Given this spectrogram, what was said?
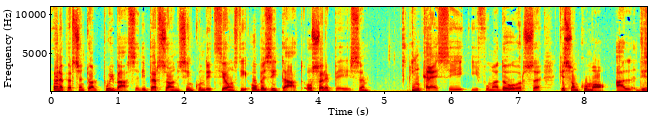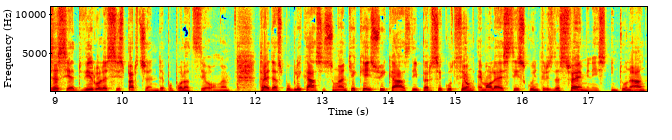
e una percentuale più bassa di persone in condizioni di obesità o sovrappeso incressi i fumadors, che sono come al 17,6% della popolazione. Tra i das pubblicati sono anche che sui casi di persecuzione e molesti squintris des feminis. In Tunan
